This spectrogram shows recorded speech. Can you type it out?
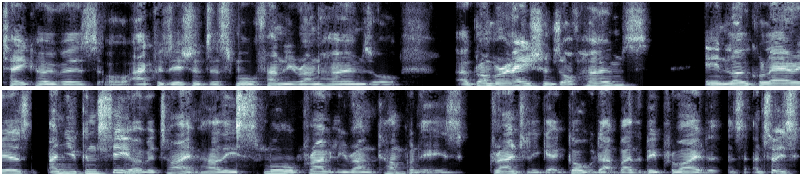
takeovers or acquisitions of small family run homes or agglomerations of homes in local areas. And you can see over time how these small privately run companies gradually get gobbled up by the big providers. And so it's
